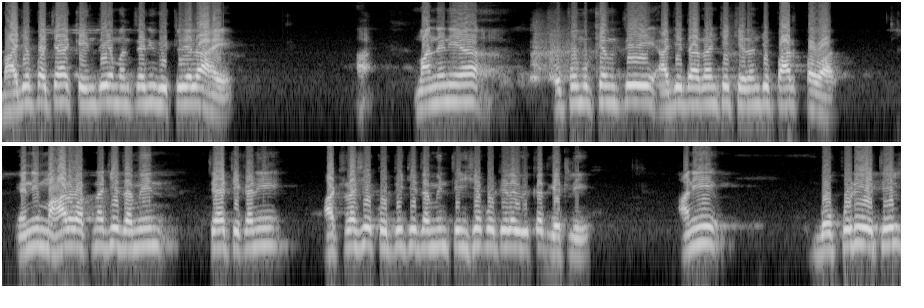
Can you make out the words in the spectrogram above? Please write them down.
भाजपच्या केंद्रीय मंत्र्यांनी विकलेलं आहे माननीय उपमुख्यमंत्री अजितदादांचे चिरंजीव पार्थ पवार यांनी महारवतनाची जमीन त्या ठिकाणी अठराशे कोटीची जमीन तीनशे कोटीला विकत घेतली आणि बोपुडी येथील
